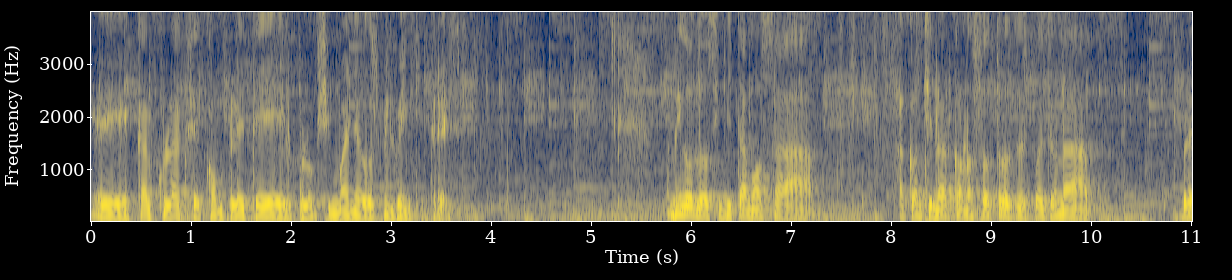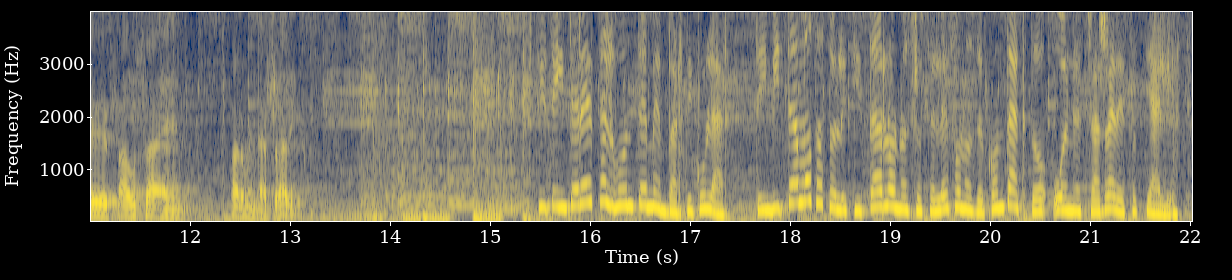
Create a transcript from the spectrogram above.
eh, calcula que se complete el próximo año 2023. Amigos, los invitamos a, a continuar con nosotros después de una breve pausa en Parmenas Radio. Si te interesa algún tema en particular, te invitamos a solicitarlo a nuestros teléfonos de contacto o en nuestras redes sociales.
